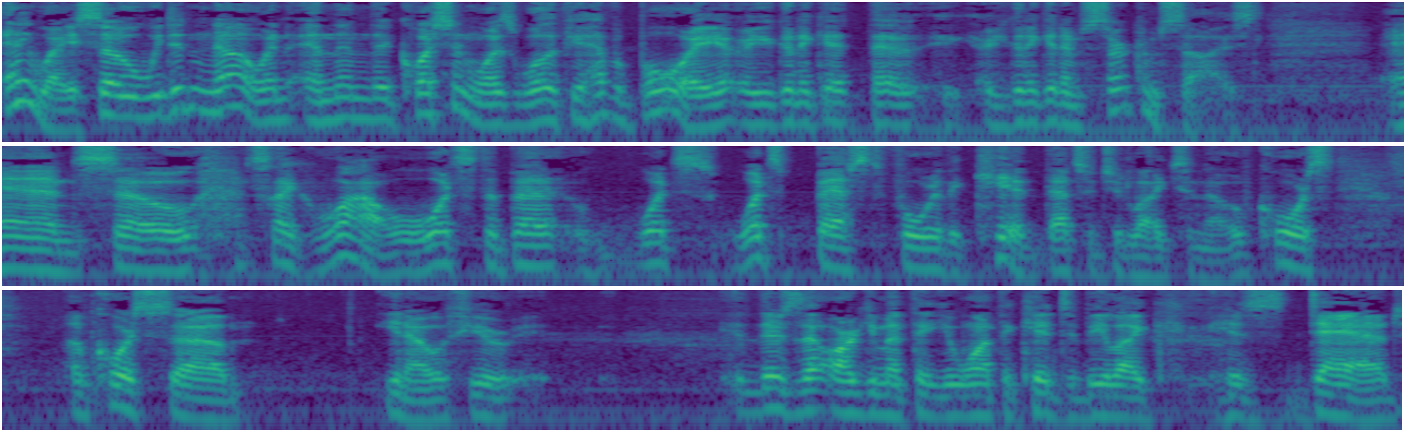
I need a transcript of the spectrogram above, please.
anyway, so we didn't know, and, and then the question was, well, if you have a boy, are you going to get the, are you going to get him circumcised? And so it's like, wow, what's the best? what's what's best for the kid? That's what you'd like to know. Of course, of course, uh, you know, if you're there's the argument that you want the kid to be like his dad,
